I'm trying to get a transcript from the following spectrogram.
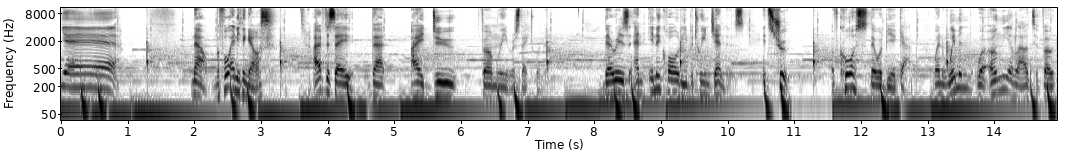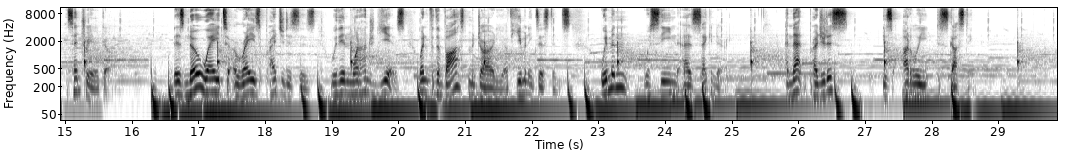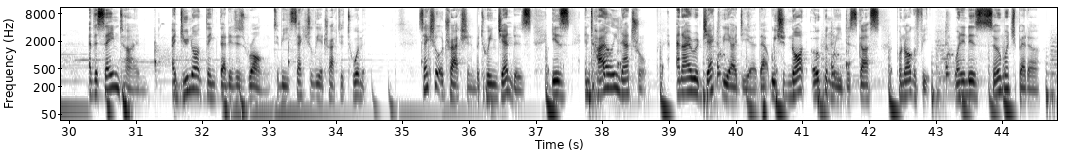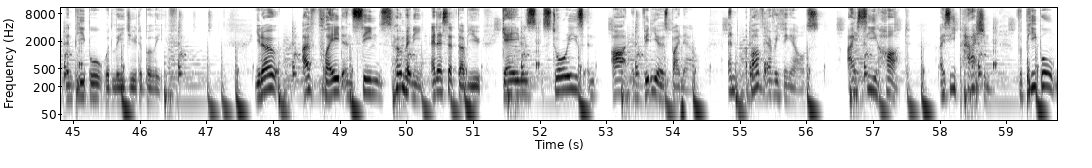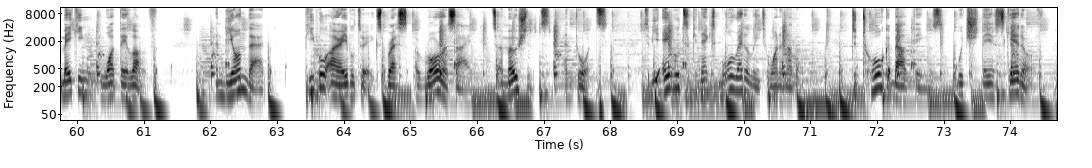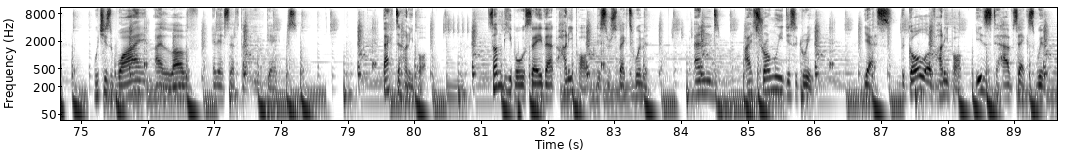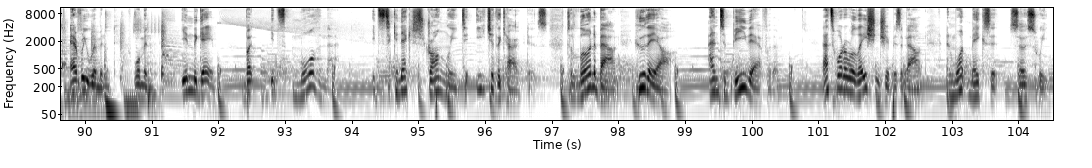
Yeah! Now, before anything else, I have to say that I do firmly respect women. There is an inequality between genders. It's true. Of course, there would be a gap when women were only allowed to vote a century ago. There's no way to erase prejudices within 100 years when for the vast majority of human existence, women were seen as secondary. And that prejudice is utterly disgusting. At the same time, I do not think that it is wrong to be sexually attracted to women. Sexual attraction between genders is entirely natural, and I reject the idea that we should not openly discuss pornography when it is so much better than people would lead you to believe. You know, I've played and seen so many NSFW games, stories, and art and videos by now, and above everything else, I see heart, I see passion for people making what they love. And beyond that, people are able to express a rawer side to emotions and thoughts, to be able to connect more readily to one another, to talk about things which they are scared of, which is why I love NSFW games. Back to HuniePop. Some people say that HuniePop disrespects women, and I strongly disagree. Yes, the goal of HuniePop is to have sex with every woman, woman in the game, but it's more than that. It's to connect strongly to each of the characters, to learn about who they are, and to be there for them. That's what a relationship is about and what makes it so sweet.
